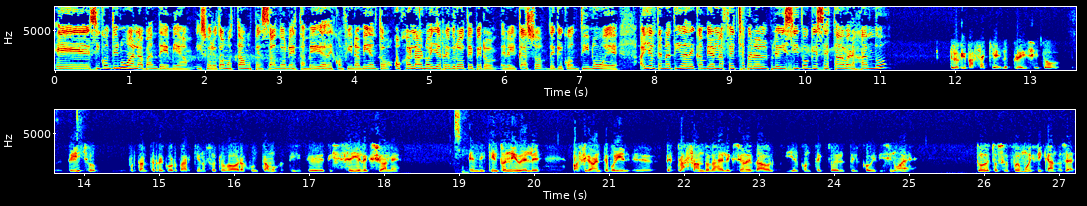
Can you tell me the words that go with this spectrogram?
eh, si continúa la pandemia y sobre todo estamos pensando en estas medidas de desconfinamiento, ojalá no haya rebrote, pero en el caso de que continúe, ¿hay alternativa de cambiar la fecha para el plebiscito que se está barajando? Lo que pasa es que los plebiscitos, de hecho, importante recordar que nosotros ahora juntamos 16 eh, elecciones en distintos niveles, básicamente por ir desplazando las elecciones dado y el contexto del, del COVID-19 todo esto se fue modificando, o sea,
